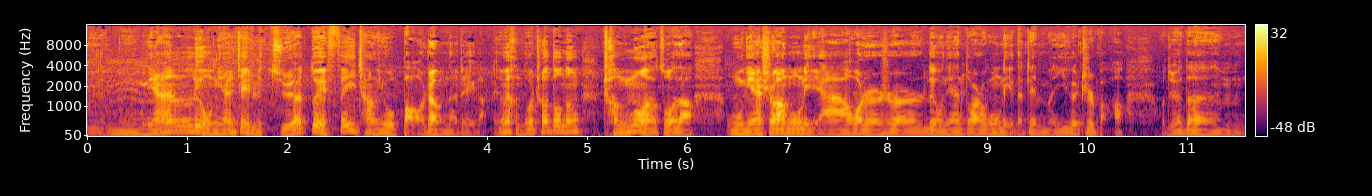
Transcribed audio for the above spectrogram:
五年六年，这是绝对非常有保证的。这个，因为很多车都能承诺做到五年十万公里啊，或者是六年多少公里的这么一个质保，我觉得嗯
